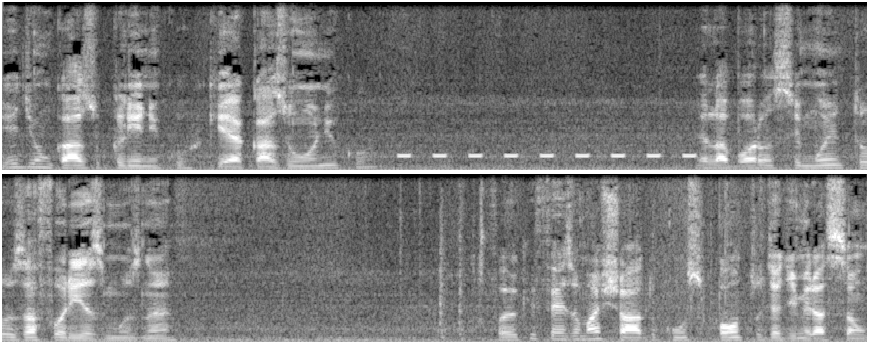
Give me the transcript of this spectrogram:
e de um caso clínico, que é caso único, elaboram-se muitos aforismos, né? Foi o que fez o Machado com os pontos de admiração.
